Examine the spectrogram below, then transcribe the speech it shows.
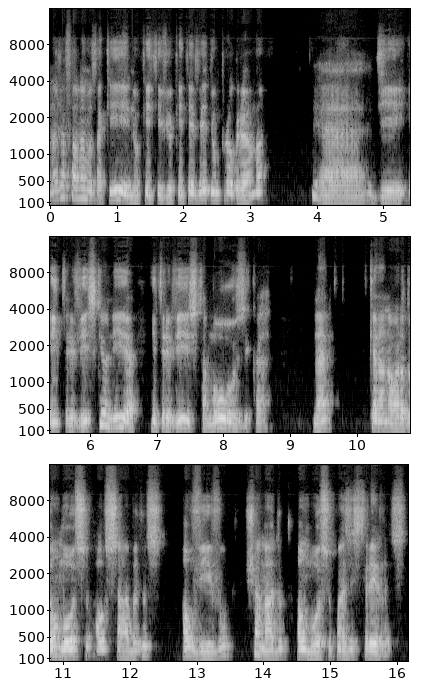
Nós já falamos aqui no Quem Te Viu, Quem TV de um programa é, de entrevista que unia entrevista, música, né? que era na hora do almoço, aos sábados, ao vivo, chamado Almoço com as Estrelas.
